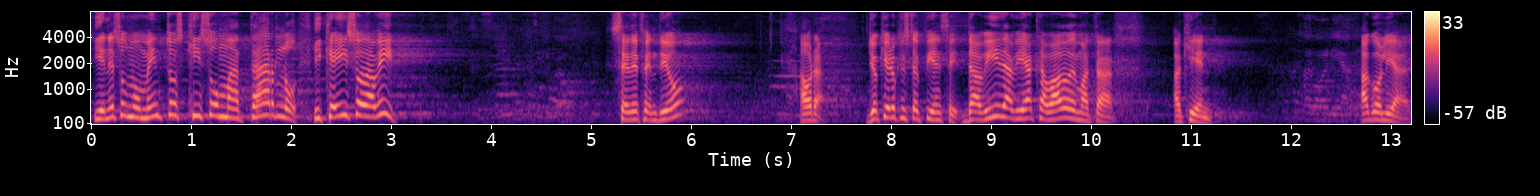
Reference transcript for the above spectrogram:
y en esos momentos quiso matarlo. ¿Y qué hizo David? ¿Se defendió? Ahora, yo quiero que usted piense, David había acabado de matar. ¿A quién? A Goliat.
